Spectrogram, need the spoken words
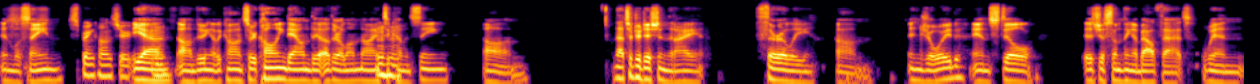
in Lesesne. Spring concert. Yeah, Mm. um, doing at the concert, calling down the other alumni to Mhm. come and sing. Um, that's a tradition that I thoroughly um, enjoyed, and still is just something about that when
